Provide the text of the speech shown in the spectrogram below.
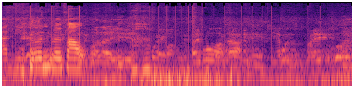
าดีเกินไปเฝ้าไปโลดนะไปก่อน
